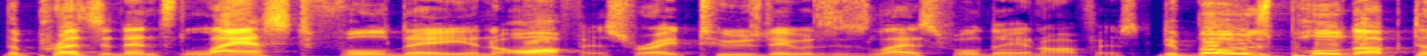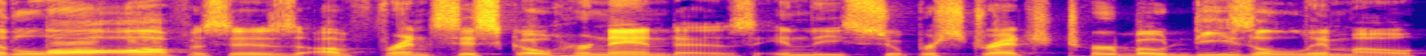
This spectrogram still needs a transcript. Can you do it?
the president's last full day in office, right? Tuesday was his last full day in office. DuBose pulled up to the law offices of Francisco Hernandez in the super stretch turbo diesel limo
